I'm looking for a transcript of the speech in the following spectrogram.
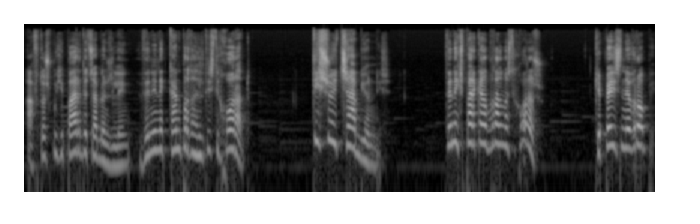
αυτός που έχει πάρει το Champions League δεν είναι καν πρωταθλητής στη χώρα του. Τι σου η Champions Δεν έχεις πάρει κανένα πρωτάθλημα στη χώρα σου. Και παίζεις στην Ευρώπη.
